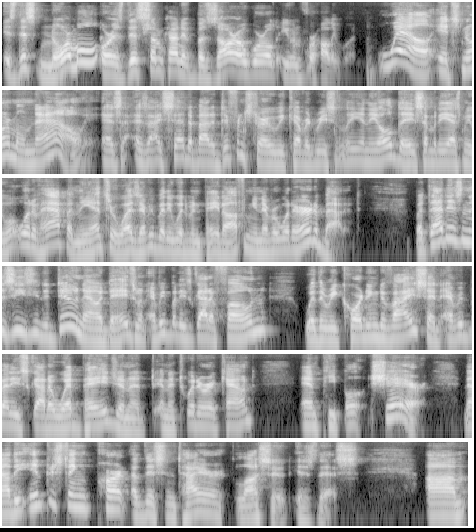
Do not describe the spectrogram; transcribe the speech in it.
is this normal or is this some kind of bizarro world even for Hollywood? Well, it's normal now. As as I said about a different story we covered recently, in the old days, somebody asked me what would have happened. The answer was everybody would have been paid off and you never would have heard about it. But that isn't as easy to do nowadays when everybody's got a phone with a recording device and everybody's got a web page and a, and a Twitter account and people share. Now, the interesting part of this entire lawsuit is this. Um,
